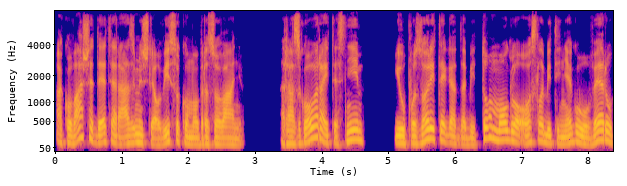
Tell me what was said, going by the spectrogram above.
Ako vaše dete razmišlja o visokom obrazovanju, razgovarajte s njim i upozorite ga da bi to moglo oslabiti njegovu veru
